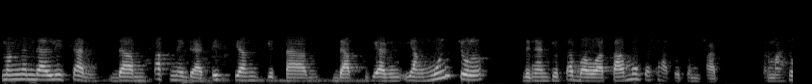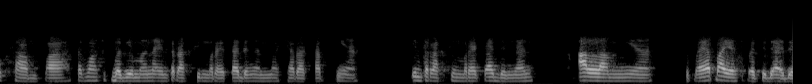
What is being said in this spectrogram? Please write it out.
mengendalikan dampak negatif yang kita yang yang muncul dengan kita bawa tamu ke satu tempat, termasuk sampah, termasuk bagaimana interaksi mereka dengan masyarakatnya, interaksi mereka dengan alamnya, supaya apa ya supaya tidak ada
